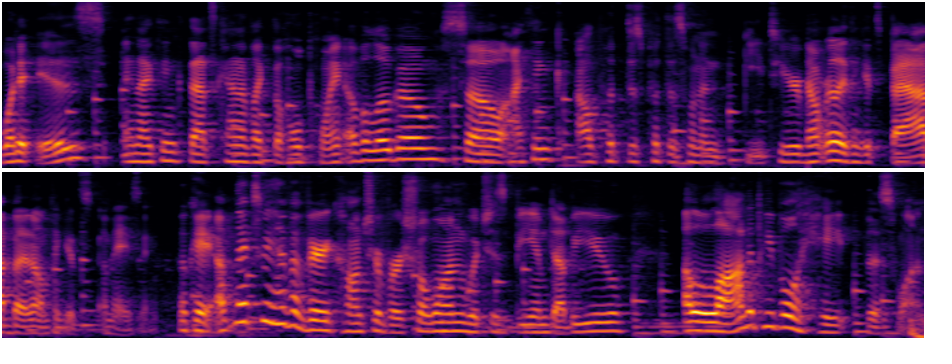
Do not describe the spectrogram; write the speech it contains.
what it is. And I think that's kind of like the whole point of a logo. So I think I'll put just put this one in B tier. I don't really think it's bad, but I don't think it's amazing. Okay, up next we have a very controversial one, which is BMW. A lot of people hate this one.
